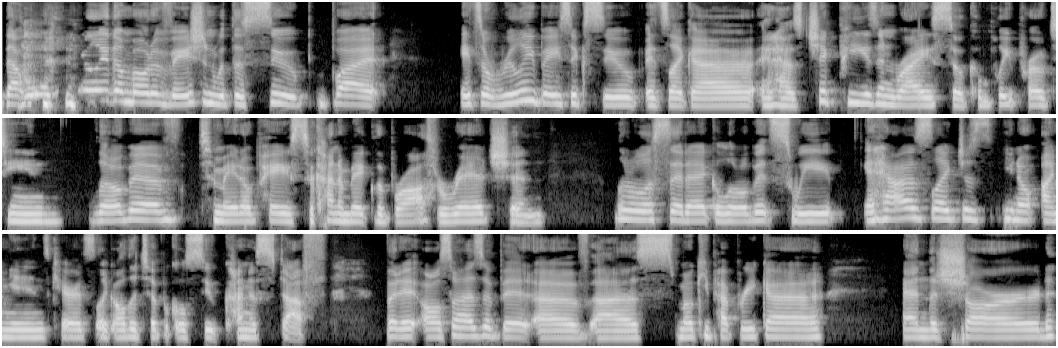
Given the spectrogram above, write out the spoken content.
That was really the motivation with the soup, but it's a really basic soup. It's like a, it has chickpeas and rice, so complete protein, a little bit of tomato paste to kind of make the broth rich and a little acidic, a little bit sweet. It has like just, you know, onions, carrots, like all the typical soup kind of stuff. But it also has a bit of uh, smoky paprika and the chard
